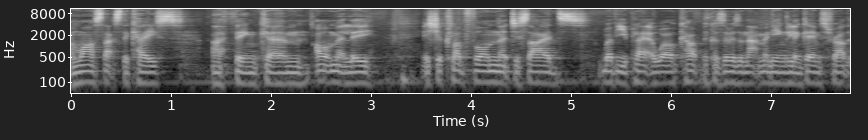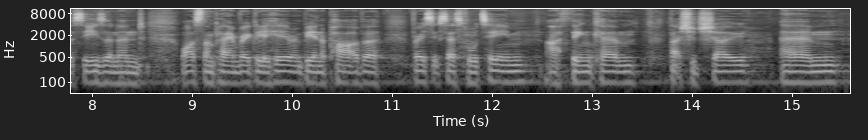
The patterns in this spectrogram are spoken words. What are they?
and whilst that's the case, I think um, ultimately it's your club form that decides whether you play at a World Cup because there isn't that many England games throughout the season. And whilst I'm playing regularly here and being a part of a very successful team, I think um, that should show um,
